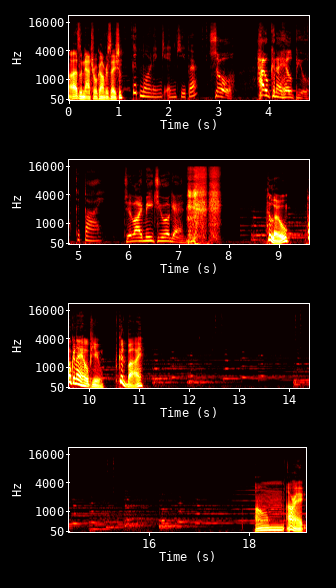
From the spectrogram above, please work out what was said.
Oh, that's a natural conversation. Good morning, innkeeper. So, how can I help you? Goodbye. Till I meet you again. Hello. How can I help you? Goodbye. Um, alright.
